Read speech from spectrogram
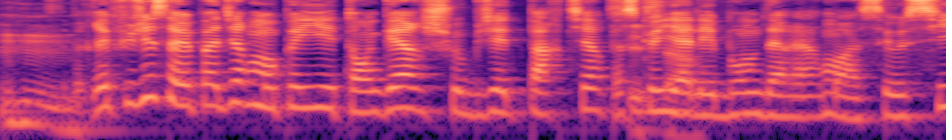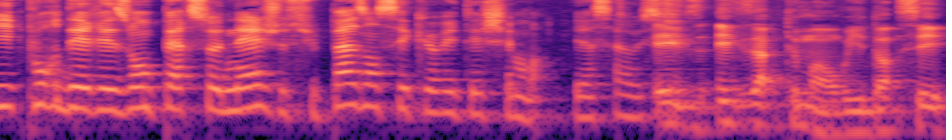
Mhm. Réfugié, ça veut pas dire mon pays est en guerre, je suis obligé de partir parce qu'il y a les bombes derrière moi. C'est aussi pour des raisons personnelles, je suis pas en sécurité chez moi. Il y a ça aussi. Ex- exactement, oui. Donc, c'est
